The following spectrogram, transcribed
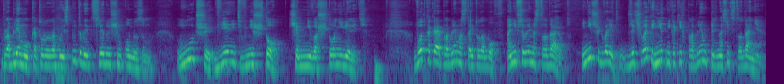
проблему, которую рабы испытывают, следующим образом. Лучше верить в ничто, чем ни во что не верить. Вот какая проблема стоит у рабов. Они все время страдают. И Ницше говорит, для человека нет никаких проблем переносить страдания.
